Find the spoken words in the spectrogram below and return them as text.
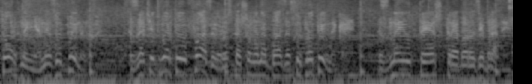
Вторгнення не зупинено. За четвертою фазою розташована база супротивника. З нею теж треба розібратись.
